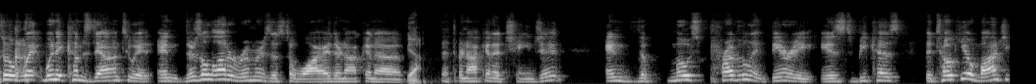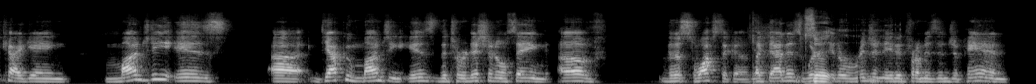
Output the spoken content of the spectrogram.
so when, when it comes down to it, and there's a lot of rumors as to why they're not gonna Yeah. that they're not gonna change it. And the most prevalent theory is because the Tokyo Manjikai gang, Manji is uh Gyaku Manji is the traditional saying of the swastika. Like that is where So- it originated from is in Japan.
